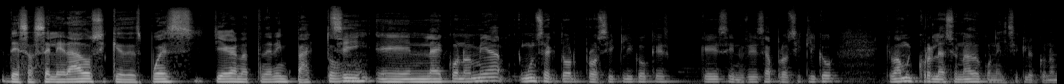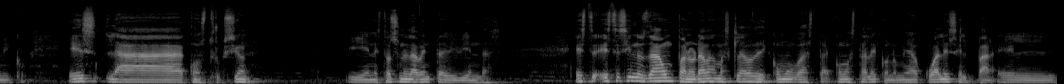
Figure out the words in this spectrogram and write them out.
desacelerados y que después llegan a tener impacto? Sí, en la economía, un sector procíclico, que, es, que significa procíclico, que va muy correlacionado con el ciclo económico, es la construcción y en Estados Unidos la venta de viviendas. Este, este sí nos da un panorama más claro de cómo va a estar, cómo está la economía, cuál es el-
